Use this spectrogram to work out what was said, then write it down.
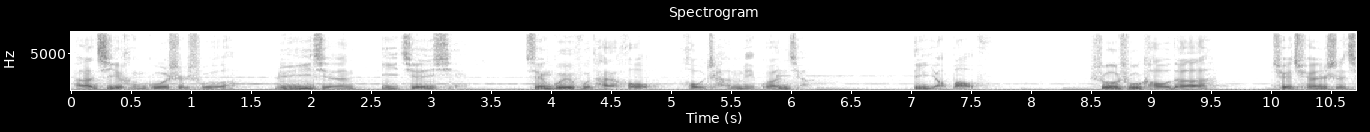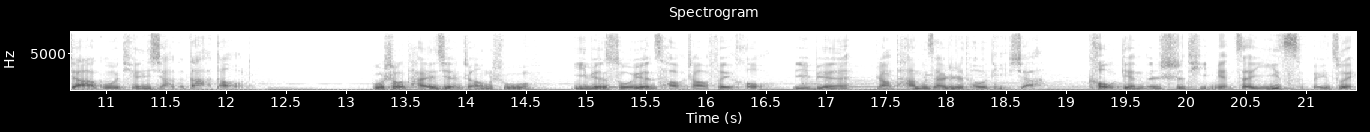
他记恨郭氏说吕夷简亦奸邪，先归附太后，后谄媚官家，定要报复。说出口的，却全是家国天下的大道理，不受台谏章书。一边所愿草诏废后，一边让他们在日头底下叩殿门失体面，再以此为罪，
